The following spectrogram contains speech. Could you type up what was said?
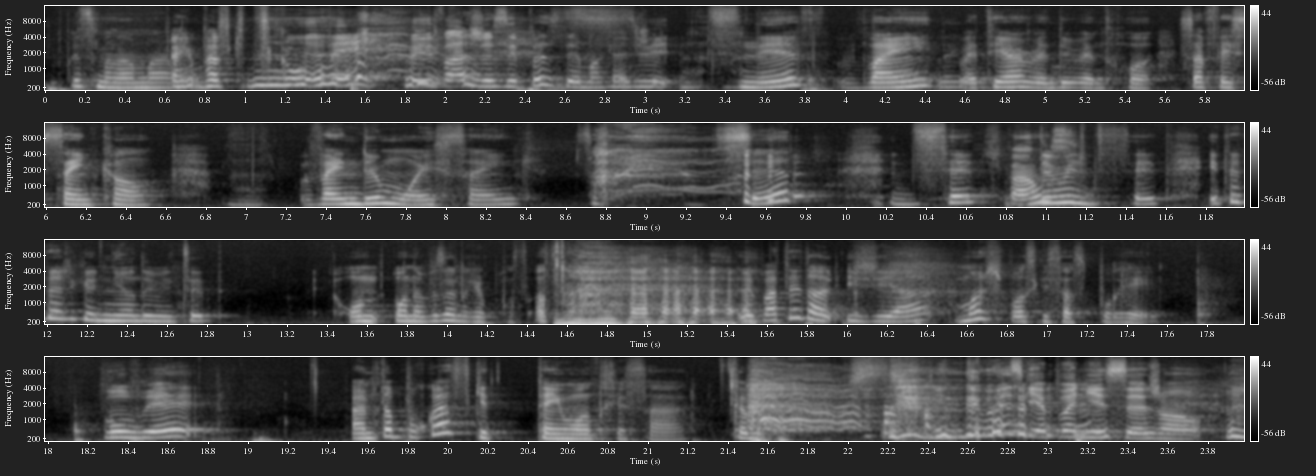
Pourquoi tu m'en as Parce que tu comptais. Mais enfin, je sais pas si c'était mon calcul. 19, 20, 21, 22, 23. Ça fait 5 ans. 22 moins 5. Ça 7? 17, Je pense. 2017. Était-elle connue en 2017? On, on a besoin de réponse. En tout cas, le pâté dans l'IGA, moi, je pense que ça se pourrait. Pour vrai, En même temps, pourquoi est-ce que tu inventerais ça? Comme, d'où est-ce qu'il a pogné ça, genre? genre,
